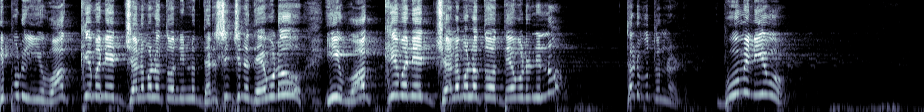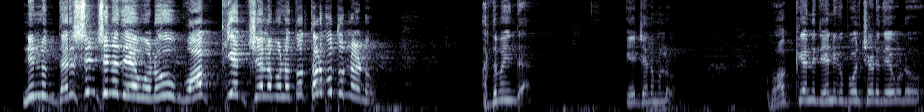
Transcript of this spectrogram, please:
ఇప్పుడు ఈ వాక్యం అనే జలములతో నిన్ను దర్శించిన దేవుడు ఈ వాక్యం అనే జలములతో దేవుడు నిన్ను తడుపుతున్నాడు. భూమి నీవు. నిన్ను దర్శించిన దేవుడు వాక్య జలములతో తడుపుతున్నాడు. అర్థమైందా? ఏ జలములు? వాక్యాన్ని దేనికి పోల్చాడు దేవుడు?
